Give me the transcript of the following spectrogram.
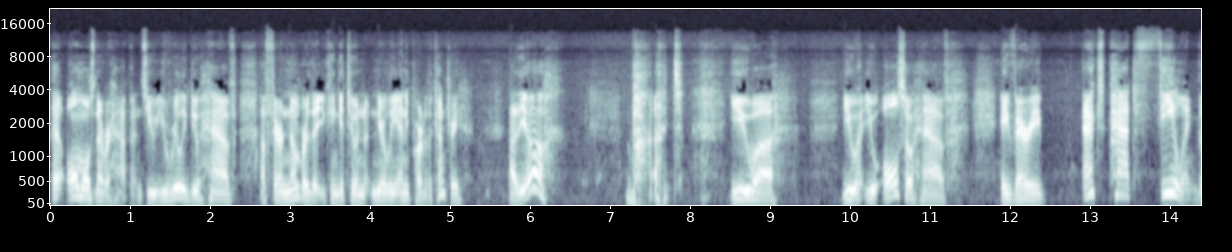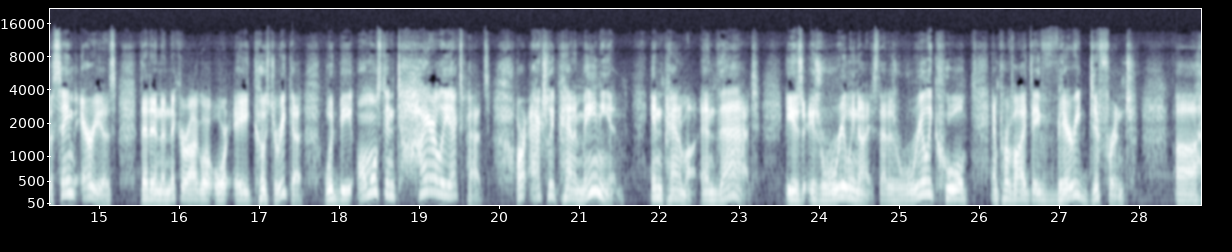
That almost never happens. You, you really do have a fair number that you can get to in nearly any part of the country. Adios. But you, uh, you, you also have a very expat feeling. The same areas that in a Nicaragua or a Costa Rica would be almost entirely expats are actually Panamanian in Panama. And that is, is really nice. That is really cool and provides a very different uh,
